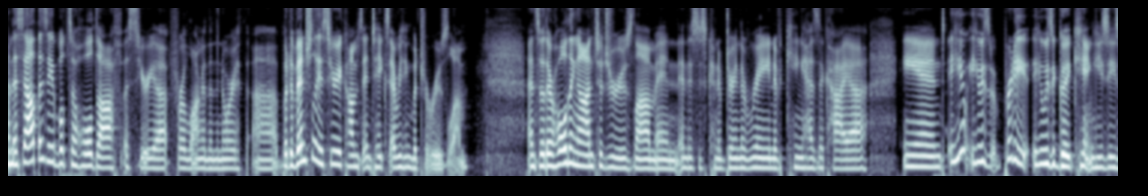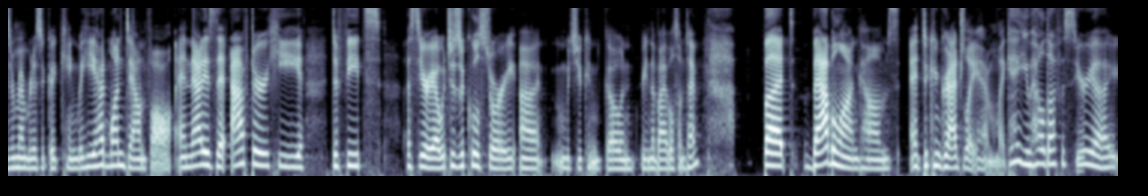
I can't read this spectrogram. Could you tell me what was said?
And the South is able to hold off Assyria for longer than the North, uh, but eventually Assyria comes and takes everything but Jerusalem. And so they're holding on to Jerusalem, and, and this is kind of during the reign of King Hezekiah. And he, he was pretty, he was a good king. He's, he's remembered as a good king, but he had one downfall, and that is that after he defeats Assyria, which is a cool story, uh, which you can go and read in the Bible sometime. But Babylon comes and to congratulate him, like, hey, you held off Assyria.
